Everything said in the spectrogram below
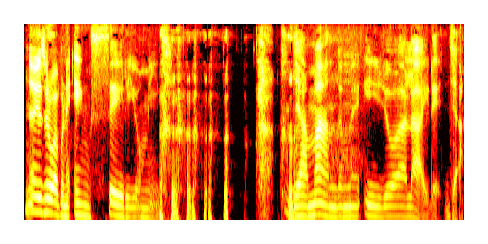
No, yo se lo voy a poner en serio, Mickey. Llamándome y yo al aire, ya.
